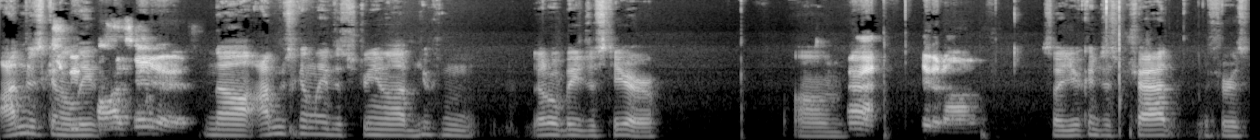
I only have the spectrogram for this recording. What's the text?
I'm just gonna leave. pause it or No, I'm just gonna leave the stream up. You can. It'll be just here. Um. leave it on? So you can just chat if there's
